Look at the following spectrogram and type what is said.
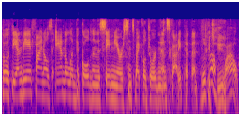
both the NBA Finals and Olympic gold in the same year since Michael Jordan and Scottie Pippen. Look at you. Wow.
